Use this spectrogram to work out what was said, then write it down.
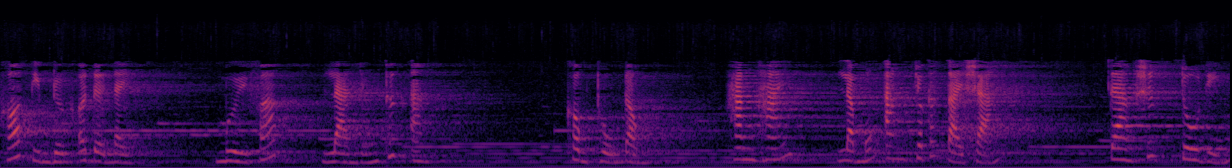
khó tìm được ở đời này, mười pháp là những thức ăn không thụ động. Hăng hái là món ăn cho các tài sản. Trang sức tô điểm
